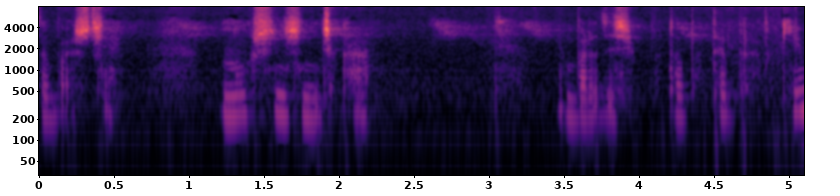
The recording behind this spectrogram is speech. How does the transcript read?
Zobaczcie. No, księżniczka. Bardzo się podoba te brewki.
